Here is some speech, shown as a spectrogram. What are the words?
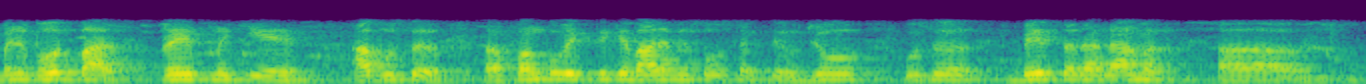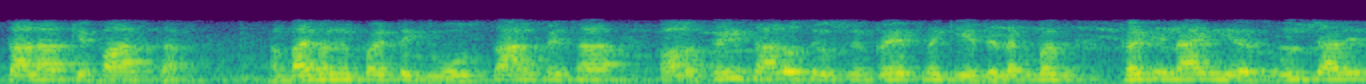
मैंने बहुत बार प्रयत्न किए हैं। आप उस पंगु व्यक्ति के बारे में सोच सकते हो, जो उस बेसदा नामक तालाब के पास था। हम बाइबल में पढ़ते कि वो उस स्थान पे था और कई सालों से उसने प्रयत्न किए थे। लगभग थर्टी नाइन ईयर्स उनचालीस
